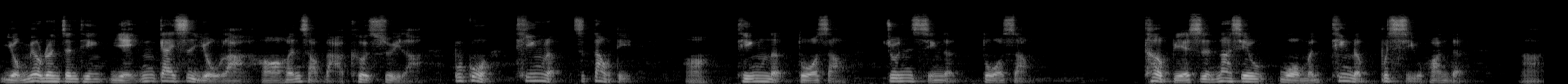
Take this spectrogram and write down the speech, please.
有没有认真听？也应该是有啦，哦，很少打瞌睡啦。不过听了，这到底？啊，听了多少，遵行了多少，特别是那些我们听了不喜欢的，啊，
